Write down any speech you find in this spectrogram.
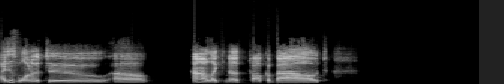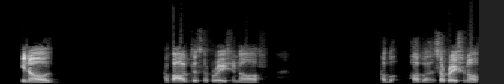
I just wanted to uh, kind of like you know talk about you know about the separation of of, of a separation of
